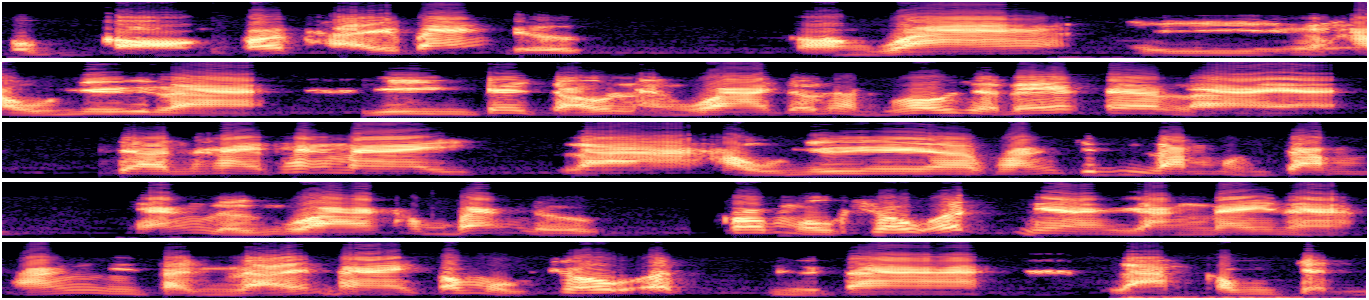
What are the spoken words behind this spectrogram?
cũng còn có thể bán được còn qua thì hầu như là riêng cái chỗ làng qua, chỗ thành phố Sa Đéc là trên hai tháng nay là hầu như khoảng 95% sản lượng qua không bán được. Có một số ít nha, gần đây nè, khoảng tuần lễ nay có một số ít người ta làm công trình,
